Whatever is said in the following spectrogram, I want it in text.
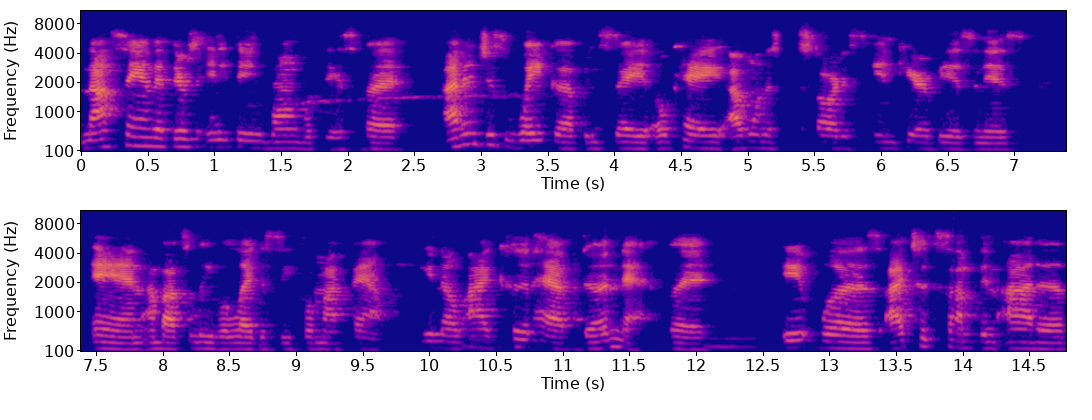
Not saying that there's anything wrong with this, but I didn't just wake up and say, okay, I want to start a skincare business and I'm about to leave a legacy for my family. You know, I mm-hmm. could have done that, but mm-hmm. it was, I took something out of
